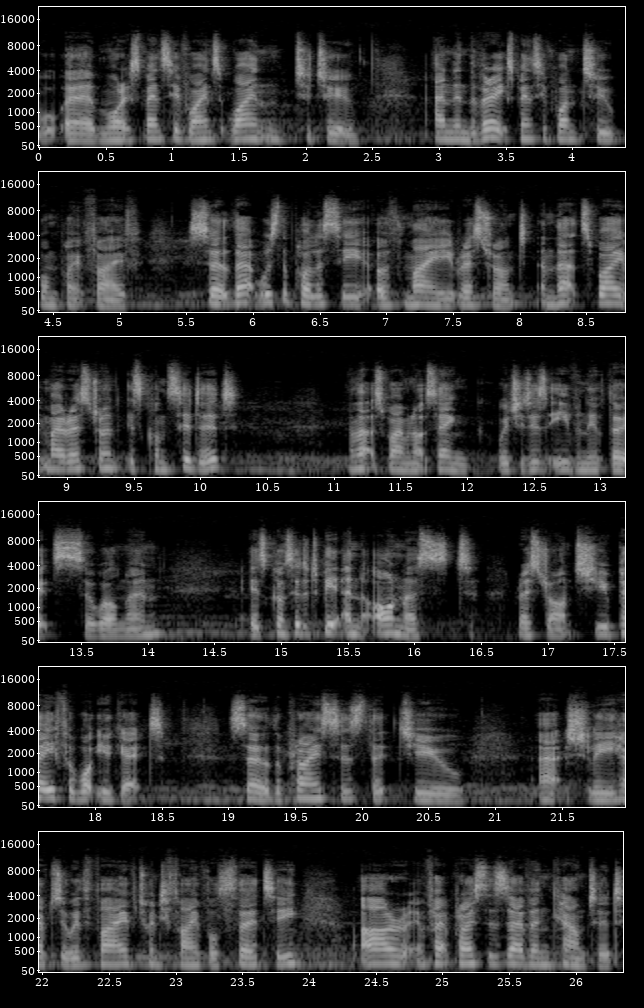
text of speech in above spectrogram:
uh, more expensive wines, one to two and in the very expensive one to 1.5. So that was the policy of my restaurant, and that's why my restaurant is considered and that's why I'm not saying which it is, even though it's uh, well known. It's considered to be an honest restaurant. You pay for what you get. So the prices that you actually have to do with 5, 25, or 30 are, in fact, prices I've encountered.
